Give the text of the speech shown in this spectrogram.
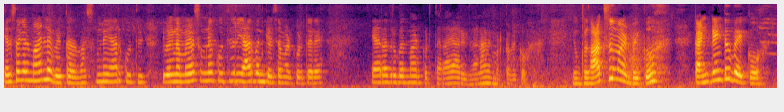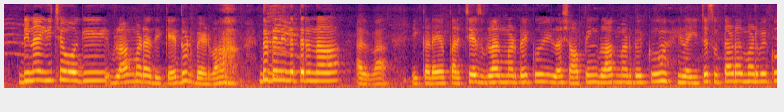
ಕೆಲಸಗಳು ಮಾಡಲೇಬೇಕಲ್ವಾ? ಸುಮ್ಮನೆ ಯಾರು ಕೂತಿ ಇವಾಗ ನಮ್ಮ ಸುಮ್ಮನೆ ಕೂತಿದ್ರೆ ಯಾರು ಬಂದು ಕೆಲಸ ಮಾಡಿಕೊಡ್ತಾರೆ? ಯಾರಾದರೂ ಬಂದು ಮಾಡಿಕೊಡ್ತಾರಾ? ಯಾರು ಇಲ್ಲ ನಾವೇ ಮಾಡ್ಕೋಬೇಕು? ಇವು ವ್ಲಾಗ್ಸು ಮಾಡಬೇಕು ಕಂಟೆಂಟು ಬೇಕು. ದಿನ ಈಚೆ ಹೋಗಿ ವ್ಲಾಗ್ ಮಾಡೋದಕ್ಕೆ ದುಡ್ಡು ಬೇಡವಾ? ದುಡ್ಡೆಲ್ಲಿಂದ ಥರನ ಅಲ್ವಾ? ಈ ಕಡೆ ಪರ್ಚೇಸ್ ವ್ಲಾಗ್ ಮಾಡಬೇಕು, ಇಲ್ಲ ಶಾಪಿಂಗ್ ವ್ಲಾಗ್ ಮಾಡಬೇಕು, ಇಲ್ಲ ಈಚೆ ಸುತ್ತಾಡೋದು ಮಾಡಬೇಕು.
